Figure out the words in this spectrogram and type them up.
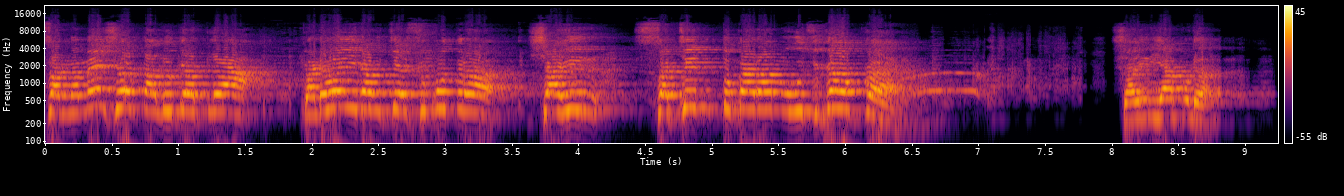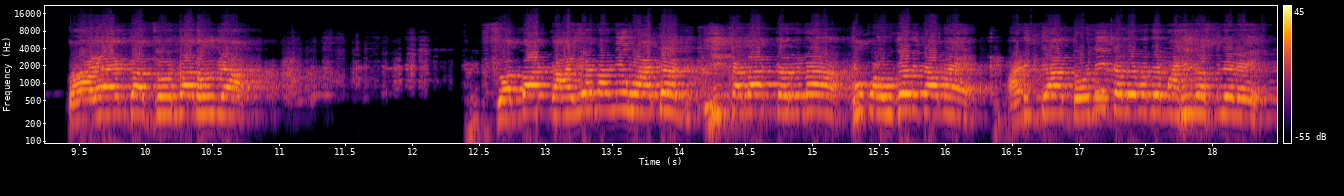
संगमेश्वर तालुक्यातल्या कडवई गावचे सुपुत्र शाहीर सचिन तुकाराम उजगावकर. शाहीर या पुढं. काळ्या एकदा जोरदार होऊ द्या. स्वतः गायन आणि वादन ही कला करणं खूप अवघड काम आहे. आणि त्या दोन्ही कलेमध्ये माहीर असलेले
